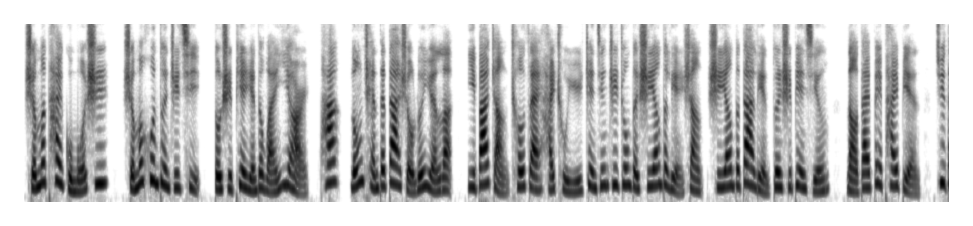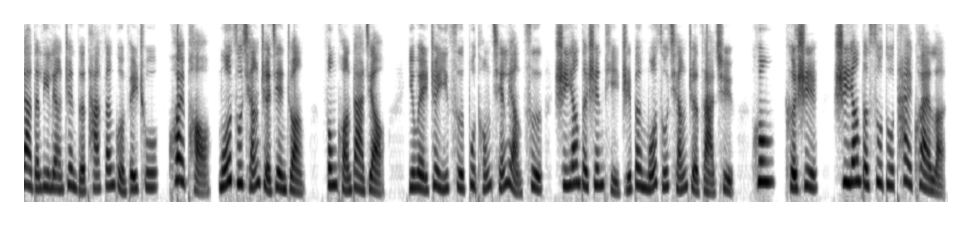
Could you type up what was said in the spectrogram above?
什么太古魔师，什么混沌之气，都是骗人的玩意儿！啪！龙尘的大手抡圆了，一巴掌抽在还处于震惊之中的石央的脸上，石央的大脸顿时变形，脑袋被拍扁，巨大的力量震得他翻滚飞出。快跑！魔族强者见状，疯狂大叫，因为这一次不同前两次，石央的身体直奔魔族强者砸去。轰！可是。石央的速度太快了，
